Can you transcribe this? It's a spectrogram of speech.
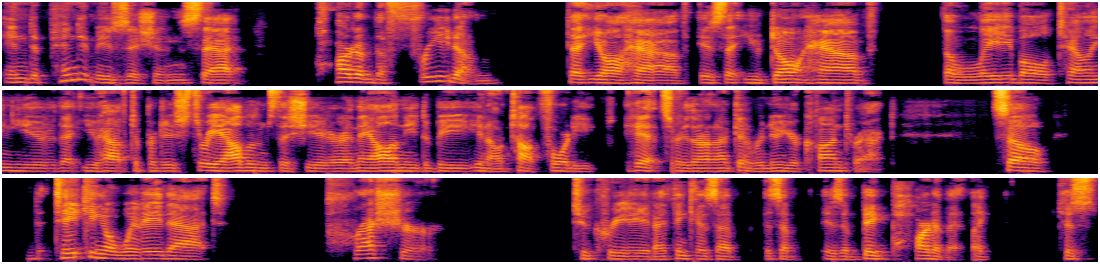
independent musicians that part of the freedom that you all have is that you don't have the label telling you that you have to produce three albums this year and they all need to be you know top 40 hits or they're not going to renew your contract. So th- taking away that pressure to create i think is a is a is a big part of it. Like because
